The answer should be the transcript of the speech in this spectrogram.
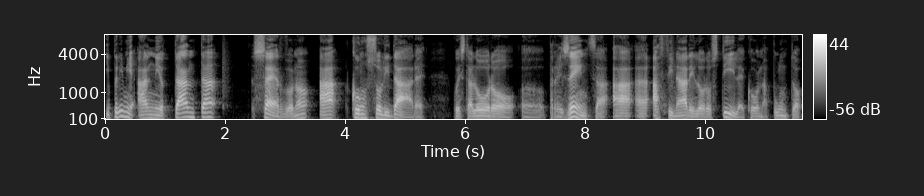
I primi anni Ottanta servono a consolidare questa loro eh, presenza, a, a affinare il loro stile con appunto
